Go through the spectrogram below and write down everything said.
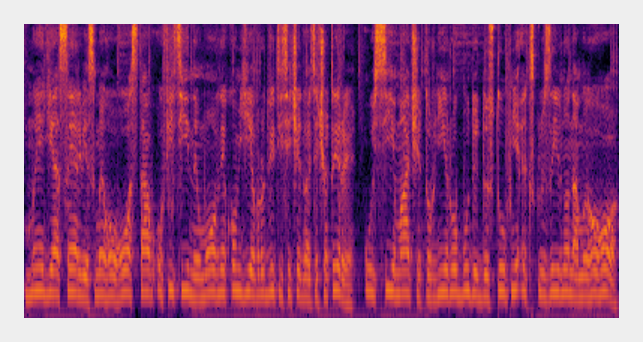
Медіасервіс Мегого став офіційним мовником Євро 2024. Усі матчі турніру будуть доступні ексклюзивно на Мегого.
